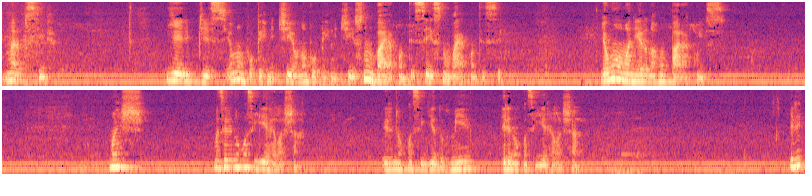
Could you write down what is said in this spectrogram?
Não era possível. E ele disse: Eu não vou permitir, eu não vou permitir, isso não vai acontecer, isso não vai acontecer. De alguma maneira nós vamos parar com isso. Mas, mas ele não conseguia relaxar. Ele não conseguia dormir, ele não conseguia relaxar. Ele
